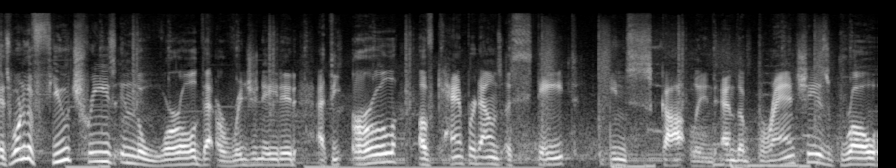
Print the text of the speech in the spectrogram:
It's one of the few trees in the world that originated at the Earl of Camperdown's estate in Scotland and the branches grow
